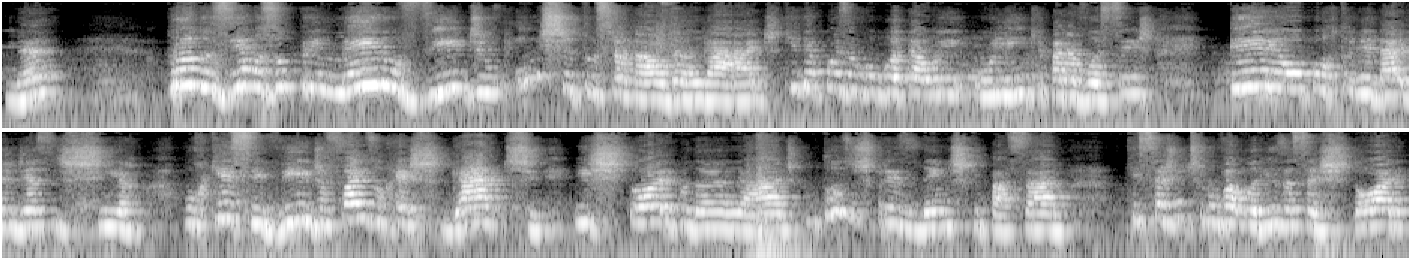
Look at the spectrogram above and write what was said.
né? Produzimos o primeiro vídeo institucional da Angaad, que depois eu vou botar o link para vocês terem a oportunidade de assistir, porque esse vídeo faz o resgate histórico da Angaad, com todos os presidentes que passaram, que se a gente não valoriza essa história,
